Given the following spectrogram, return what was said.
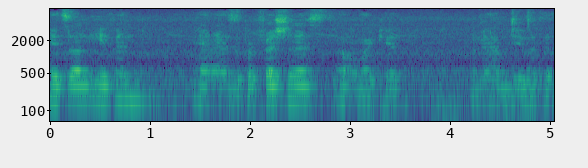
it's uneven, and as a perfectionist, oh my god, I'm gonna have to deal with it.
